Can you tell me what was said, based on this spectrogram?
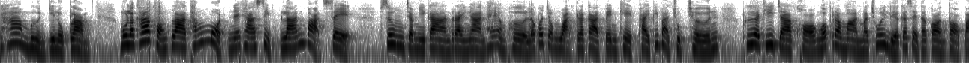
150,000 กิโลกรัม มูลค่าของปลาทั้งหมดนะคะ 10 ล้านบาทเศษ ซึ่งจะมีการรายงานให้อำเภอ แล้วก็จังหวัดประกาศเป็นเขตภัยพิบัติฉุกเฉิน เพื่อที่จะของบประมาณมาช่วยเหลือเกษตรกรต่อไป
